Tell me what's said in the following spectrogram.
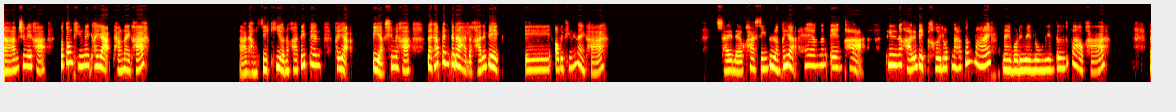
น้ำใช่ไหมคะ ก็ต้องทิ้งในขยะถังไหนคะ? อ่าถังสีเขียวนะคะ ที่เป็นขยะเปียกใช่ไหมคะ แต่ถ้าเป็นกระดาษล่ะคะเด็กๆเอ เอาไปทิ้งที่ไหนคะ?ใช่แล้วค่ะสีเหลืองขยะแห้งนั่นเองค่ะ ที่นี้นะคะเด็กๆเคยรดน้ำต้นไม้ ในบริเวณโรงเรียนกันหรือเปล่าคะ?ไหน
